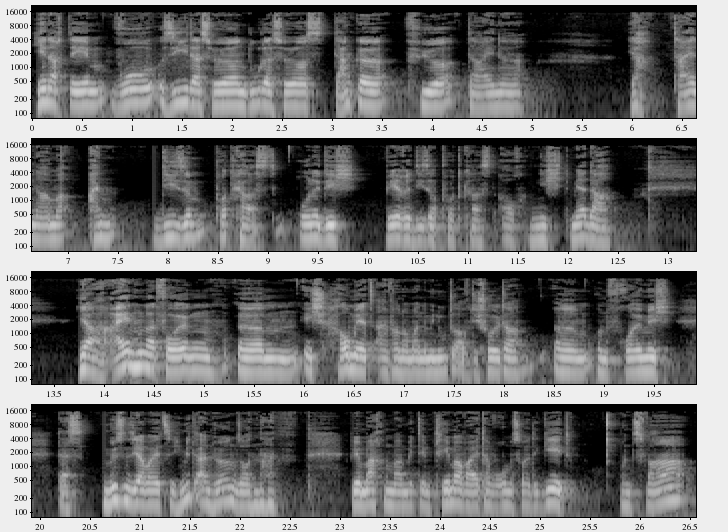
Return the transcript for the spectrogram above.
je nachdem, wo Sie das hören, du das hörst. Danke für deine ja, Teilnahme an diesem Podcast. Ohne dich wäre dieser Podcast auch nicht mehr da. Ja, 100 Folgen. Ähm, ich hau mir jetzt einfach noch mal eine Minute auf die Schulter ähm, und freue mich. Das müssen Sie aber jetzt nicht mit anhören, sondern wir machen mal mit dem Thema weiter, worum es heute geht. Und zwar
